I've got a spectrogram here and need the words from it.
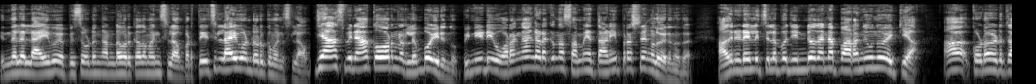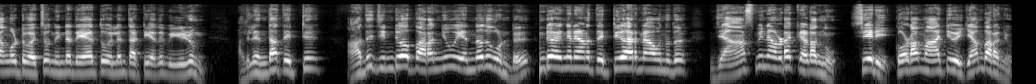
ഇന്നലെ ലൈവ് എപ്പിസോഡും കണ്ടവർക്ക് അത് മനസ്സിലാവും. പ്രത്യേകിച്ച് ലൈവ് കണ്ടവർക്ക് മനസ്സിലാവും. ജാസ്മിൻ ആ കോർണറിലും പോയിരുന്നു. പിന്നീട് ഈ ഉറങ്ങാൻ കിടക്കുന്ന സമയത്താണ് ഈ പ്രശ്നങ്ങൾ വരുന്നത്. അതിനിടയിൽ ചിലപ്പോൾ ജിൻഡോ തന്നെ പറഞ്ഞു എന്ന് വെക്കുക ആ കുടം എടുത്ത് അങ്ങോട്ട് വെച്ചു നിന്റെ ദേഹത്തു വല്ലതും തട്ടി അത് വീഴും. അതിലെന്താ തെറ്റ്? അത് ജിൻഡോ പറഞ്ഞു എന്നതുകൊണ്ട് ജിൻഡോ എങ്ങനെയാണ് തെറ്റുകാരനാവുന്നത്? ജാസ്മിൻ അവിടെ കിടന്നു. ശരി കുടം മാറ്റി വയ്ക്കാൻ പറഞ്ഞു.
